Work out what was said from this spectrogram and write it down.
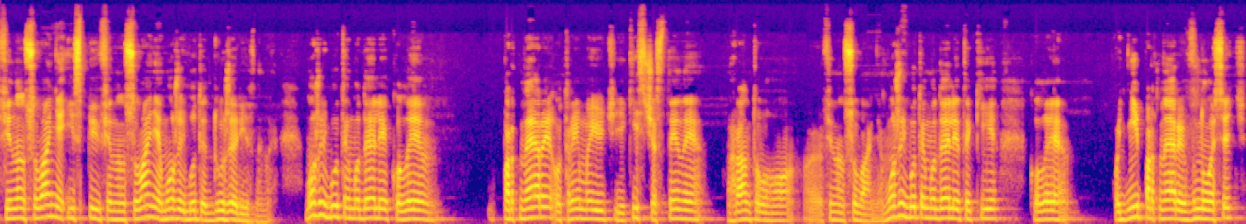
фінансування і співфінансування можуть бути дуже різними. Можуть бути моделі, коли партнери отримають якісь частини грантового е, фінансування. Можуть бути моделі такі, коли одні партнери вносять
